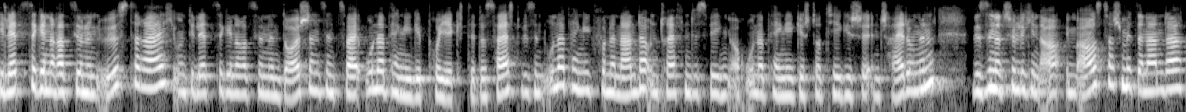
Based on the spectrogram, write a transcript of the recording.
Die letzte Generation in Österreich und die letzte Generation in Deutschland sind zwei unabhängige Projekte. Das heißt, wir sind unabhängig voneinander und treffen deswegen auch unabhängige strategische Entscheidungen. Wir sind natürlich in, im Austausch miteinander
